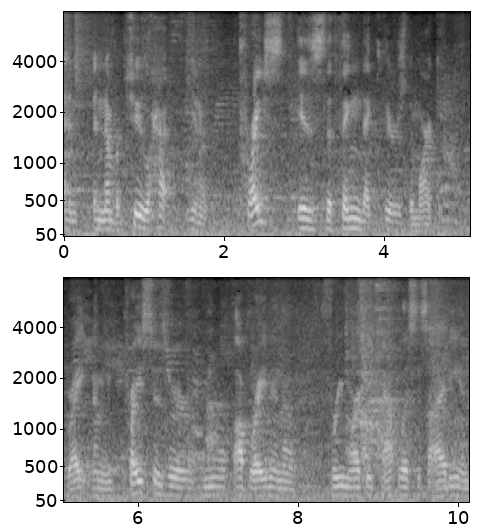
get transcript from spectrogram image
and and number two, how you know, price is the thing that clears the market, right? I mean, prices are we operate in a free market capitalist society, and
